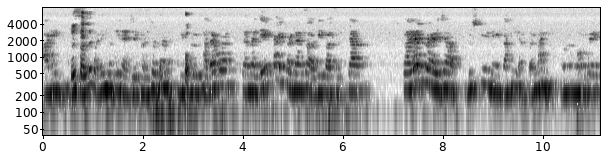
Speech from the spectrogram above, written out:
आणि हे? करीमुद्दीन याचे संशोधन विस्तृत झाल्यावर त्यांना जे काही करण्याचा अधिकार असेल त्यात कार्यान्वयाच्या दृष्टीने काही अंतर नाही. म्हणून महोदय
